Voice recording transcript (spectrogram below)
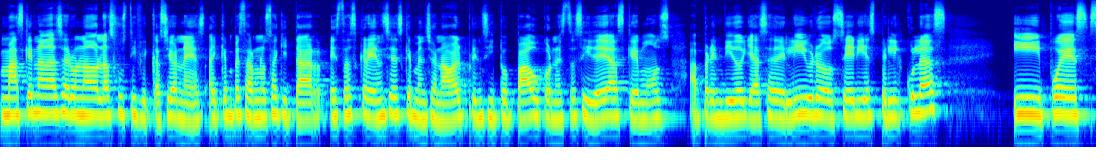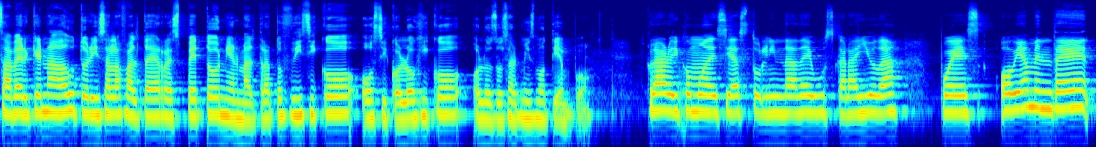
más que nada hacer un lado las justificaciones. Hay que empezarnos a quitar estas creencias que mencionaba al principio Pau, con estas ideas que hemos aprendido ya sea de libros, series, películas, y pues saber que nada autoriza la falta de respeto ni el maltrato físico o psicológico o los dos al mismo tiempo. Claro, y como decías tú, Linda, de buscar ayuda, pues obviamente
